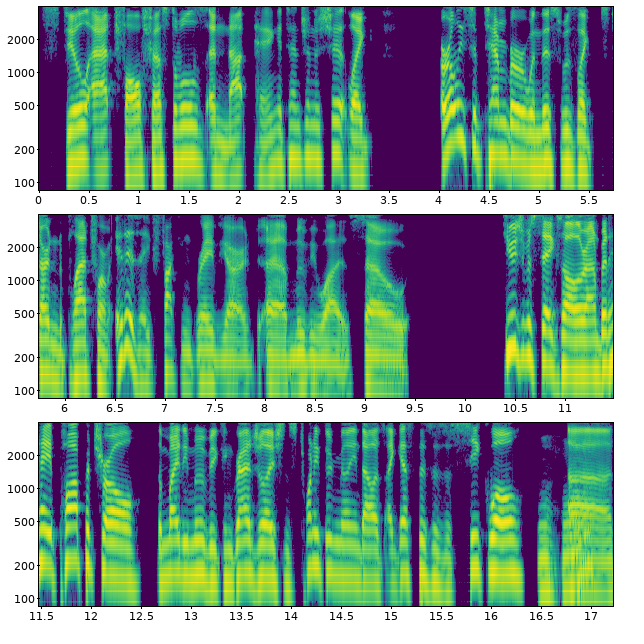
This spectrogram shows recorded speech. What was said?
still at fall festivals and not paying attention to shit. Like early September when this was like starting to platform, it is a fucking graveyard uh, movie wise. So huge mistakes all around. But hey, Paw Patrol, the mighty movie, congratulations, twenty three million dollars. I guess this is a sequel Mhm. uh,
